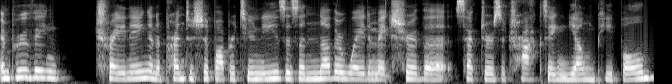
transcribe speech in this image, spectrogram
Improving training and apprenticeship opportunities is another way to make sure the sector is attracting young people.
